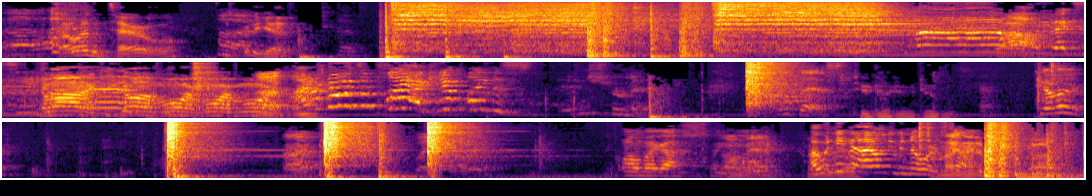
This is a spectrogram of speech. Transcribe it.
Uh, That wasn't terrible. Pretty good. Oh, wow. Come on, keep going, more, more, more. Alright, I don't know what to play. I can't play this instrument. What's this? Do, do, do, do. Give it. Alright. Oh my gosh, sweet. Oh man. I wouldn't even. I don't even know where to Might start. need a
